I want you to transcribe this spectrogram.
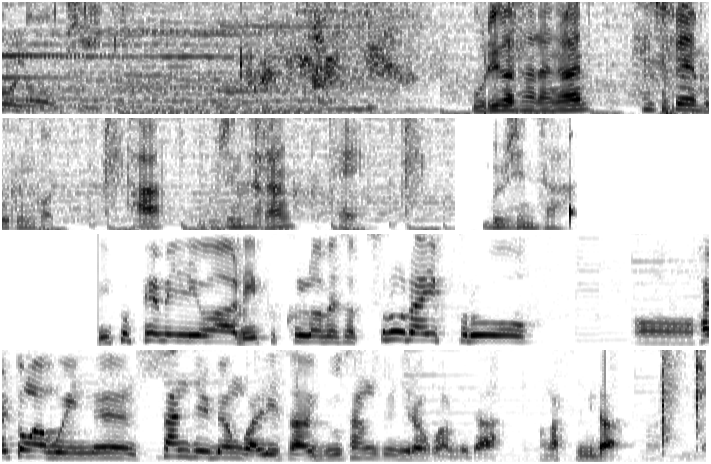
해몰로 TV 우리가 사랑한 해수의 모든 것 다 무신사랑 해 물신사 리프 패밀리와 리프 클럽에서 트루 라이프로 어, 활동하고 있는 수산질병관리사 유상준이라고 합니다. 반갑습니다. 반갑습니다.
